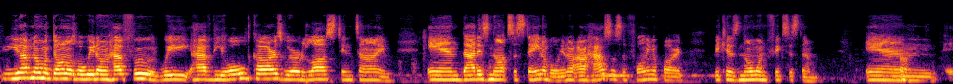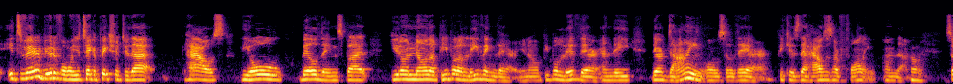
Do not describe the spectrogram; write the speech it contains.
you have no McDonald's, but we don't have food. We have the old cars. We are lost in time, and that is not sustainable. You know, our houses are falling apart because no one fixes them, and it's very beautiful when you take a picture to that house, the old buildings, but you don't know that people are living there you know people live there and they they're dying also there because the houses are falling on them. Oh. so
